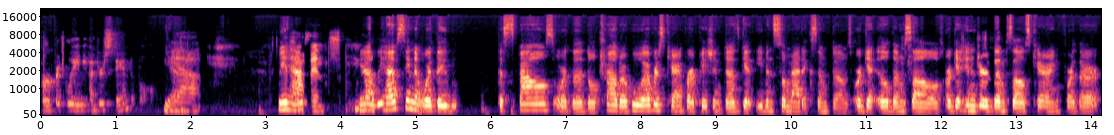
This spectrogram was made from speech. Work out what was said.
perfectly understandable. Yeah. We it have, happens. Yeah, we have seen it where they the spouse or the adult child or whoever's caring for a patient does get even somatic symptoms or get ill themselves or get yes. injured themselves caring for their,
